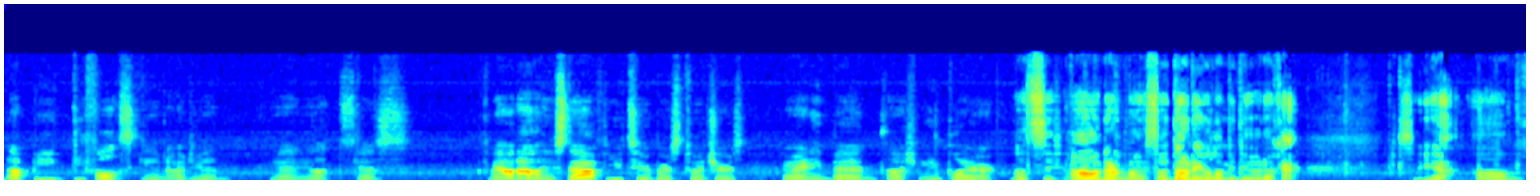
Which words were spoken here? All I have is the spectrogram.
not be default skin RGN. Yeah, you let this guy's command not only staff, YouTubers, Twitchers, any band slash media player. Let's see. Oh, never mind. So don't even let me do it. Okay. So yeah. Um.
